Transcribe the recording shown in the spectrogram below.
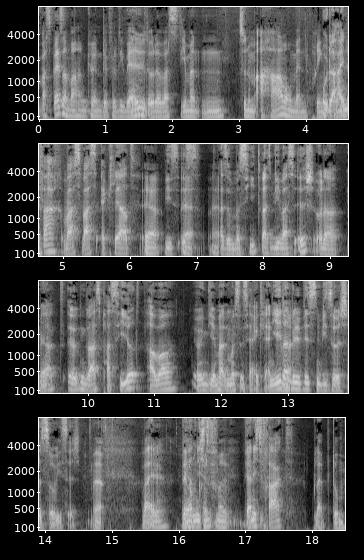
was besser machen könnte für die Welt oder was jemanden zu einem Aha-Moment bringt. Oder einfach was, was erklärt, ja, wie es ja, ist. ja. Also man sieht, was, wie was ist oder merkt, irgendwas passiert, aber irgendjemand muss es ja erklären. Jeder will wissen, wieso ist es so, wie es ist. ja. Weil wer nicht, wer nicht fragt, bleibt dumm.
